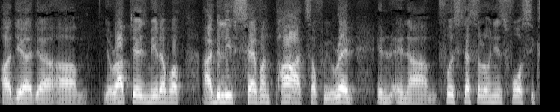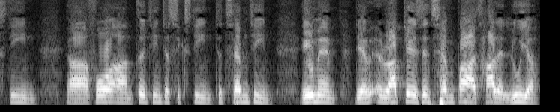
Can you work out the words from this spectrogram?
uh, the, the, um, the rapture is made up of, I believe, seven parts. Of we read in, in um, 1 Thessalonians 4.16, uh, 4, um, 13 to 16 to 17. Amen. The rapture is in seven parts. Hallelujah.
